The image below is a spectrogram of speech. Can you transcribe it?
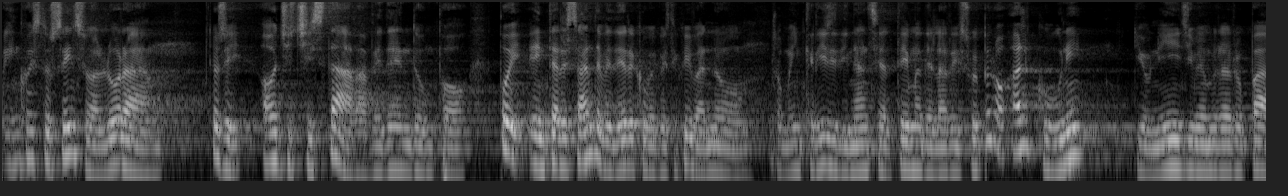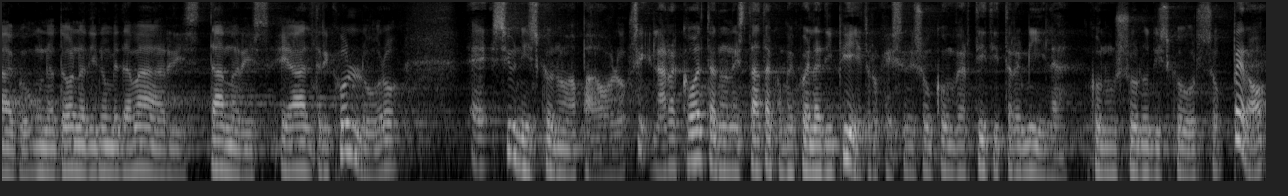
in questo senso allora Così oggi ci stava vedendo un po'. Poi è interessante vedere come questi qui vanno insomma, in crisi dinanzi al tema della risurrezione, però alcuni, Dionigi, membro dell'Areopago, una donna di nome Damaris, Damaris e altri con loro, eh, si uniscono a Paolo. Sì, la raccolta non è stata come quella di Pietro, che se ne sono convertiti 3.000 con un solo discorso, però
